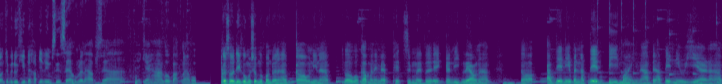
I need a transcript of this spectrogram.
ก่อนจะไปดูคลิปนะครับอย่าลืมซื้อเสื้อผมเลยนะครับเสื้อเพียงแค่5โลบักนะครับผมก็สวัสดีคุณผู้ชมทุกคนด้วยนะครับ ก็วันนี้นะครับ เราก็กลับมาในแมป Pet Simulator X กันอีกแล้วนะครับ ก็อัปเดตนี้เป็นอัปเดตปีใหม่นะครับ เป็นอัปเดต New Year นะครับ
